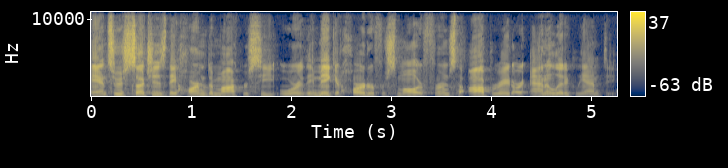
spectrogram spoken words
Answers such as they harm democracy or they make it harder for smaller firms to operate are analytically empty.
